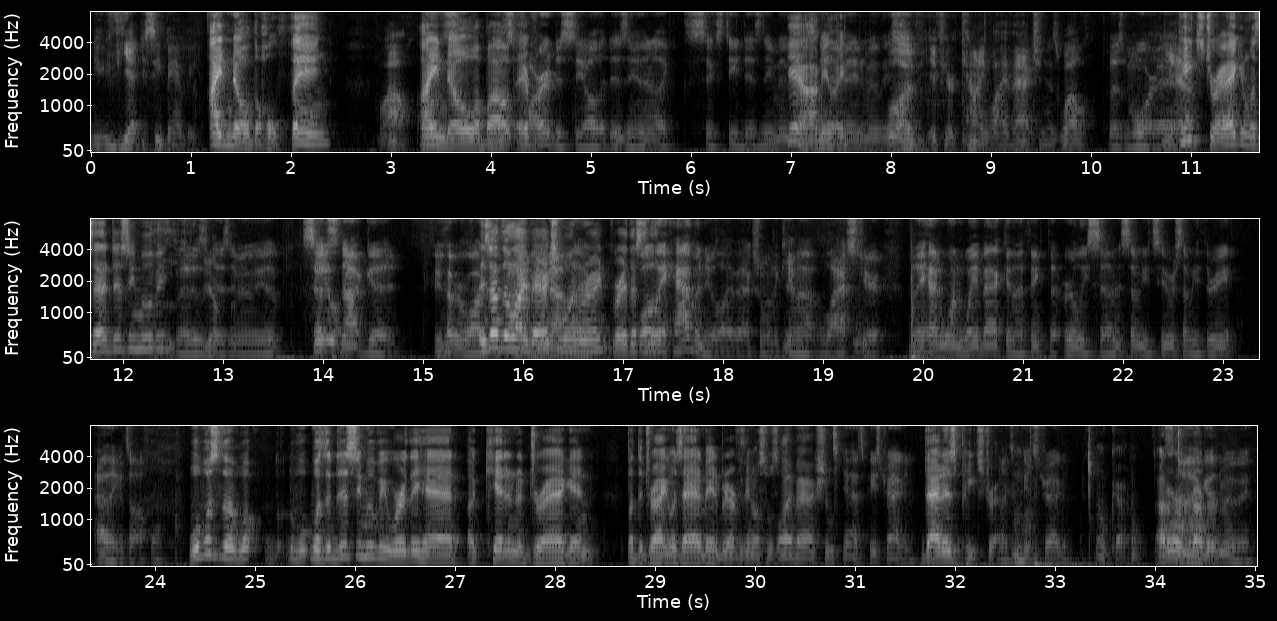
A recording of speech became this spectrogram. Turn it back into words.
You've yet to see Bambi. I know the whole thing. Wow. I it's- know Well, about it's every. hard to see all the Disney. There like sixty Disney movies. Yeah, I mean, like- animated movies. Well, if, if you're counting live action as well. there's more. Yeah, Yeah. Pete's Dragon was that a Disney movie? that is a Yep. Disney movie. Yep. See, That's not good. If you've ever watched, Is that the it, I live do action not one, like- right? Right. That's well, the. they have a new live action one that came Yeah. out last year. But they had one way back in I think the early 70s, 72 or 73. I think it's awful. What was the what was the Disney movie where they had a kid and a dragon, but the dragon was animated, but everything else was live action? Yeah, it's Pete's Dragon. That is Pete's Dragon. It's Pete's Dragon. Okay, I don't It's not a remember. good movie.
